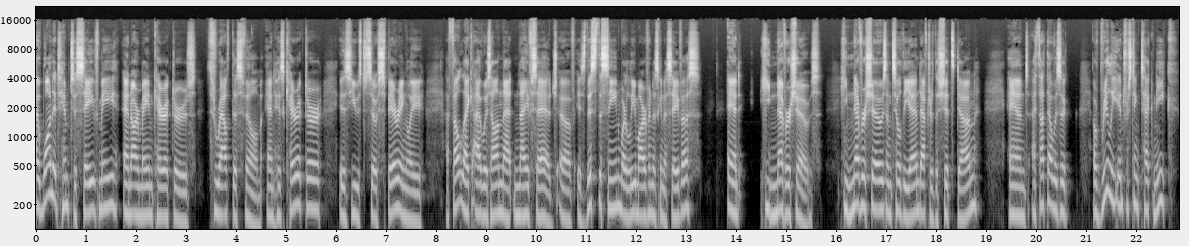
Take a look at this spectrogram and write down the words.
I wanted him to save me and our main characters throughout this film, and his character is used so sparingly. I felt like I was on that knife's edge of is this the scene where Lee Marvin is going to save us? And he never shows. He never shows until the end after the shit's done. And I thought that was a, a really interesting technique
